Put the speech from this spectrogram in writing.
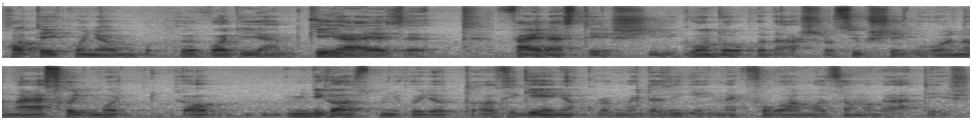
hatékonyabb, vagy ilyen kihelyezett fejlesztési gondolkodásra szükség volna, mert ez, hogy most a, mindig azt mondjuk, hogy ott az igény, akkor majd az igény megfogalmazza magát, és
